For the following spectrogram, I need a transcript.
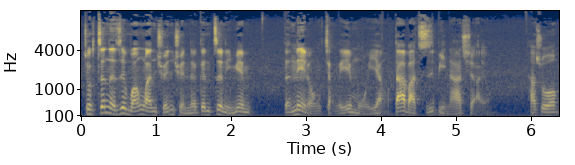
就真的是完完全全的跟这里面的内容讲的一模一样。大家把纸笔拿起来哦。他说，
